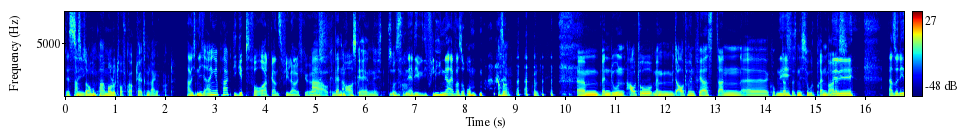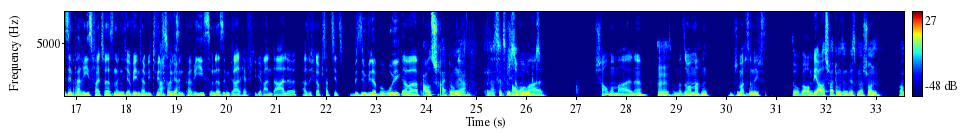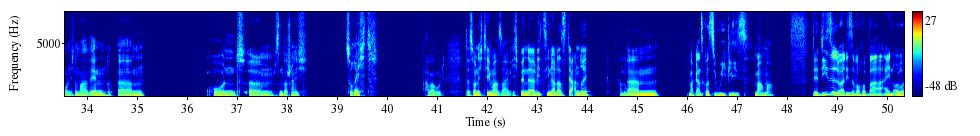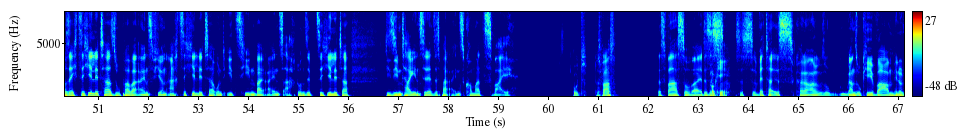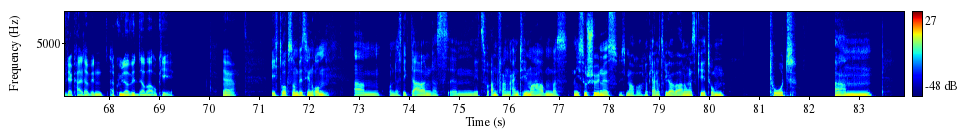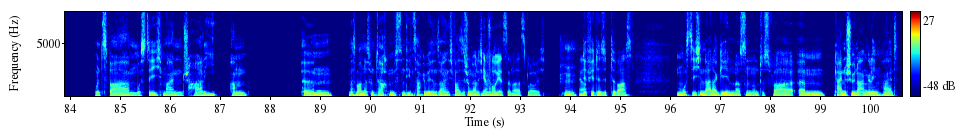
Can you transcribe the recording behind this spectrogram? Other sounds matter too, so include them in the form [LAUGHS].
Deswegen. Hast du auch ein paar Molotow-Cocktails mit eingepackt? Habe ich nicht eingepackt. Die gibt's vor Ort ganz viele, habe ich gehört. Ah, okay, werden [LAUGHS] ausgehändigt. Muss, ja, die, die fliegen da einfach so rum. Achso, gut. ähm, wenn du ein Auto mit Auto hinfährst, dann äh, guck, nee. dass es nicht so gut brennbar nee, ist. Nee. Also die ist in Paris, falls wir das noch nicht erwähnt haben. Die TwitchCon so, ja. ist in Paris und da sind gerade heftige Randale. Also ich glaube, es hat sich jetzt ein bisschen wieder beruhigt, aber. Ausschreitung, ja. Das ist jetzt nicht so beruhigt. Mal. Schauen wir mal, ne? Mhm. Soll, man, soll man machen. Machst du nichts. So, warum die Ausschreitungen sind, wissen wir schon. Wollen wir nicht nochmal erwähnen. Ähm, und ähm, sind wahrscheinlich zu Recht. Aber gut, das soll nicht Thema sein. Ich bin der Lizina, das ist der André. Hallo. Ähm, ich mach ganz kurz die Weeklies. Mach mal. Der Diesel war diese Woche bei 1,60 Euro je Liter, Super bei 1,84 je Liter und E10 bei 1,78 je Liter. Die 7-Tage-Inzidenz ist bei 1,2. Gut, das war's? Das war's soweit. Das okay. Ist, das Wetter ist, keine Ahnung, so ganz okay warm, hin und wieder kalter Wind, äh, kühler Wind, aber okay. Ja, ja. Ich druck so ein bisschen rum. Ähm, und das liegt daran, dass ähm, wir zu Anfang ein Thema haben, was nicht so schön ist. Ich mache auch eine kleine Triggerwarnung. Es geht um Tod. Ähm, und zwar musste ich meinen Charlie am, ähm, was war denn das für ein Tag? Müsste ein Dienstag gewesen sein. Ich weiß es schon gar nicht ja, mehr. Ja, vorgestern war das, glaube ich. Hm, ja. Der vierte, siebte war es. Musste ich ihn leider gehen lassen. Und das war ähm, keine schöne Angelegenheit.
